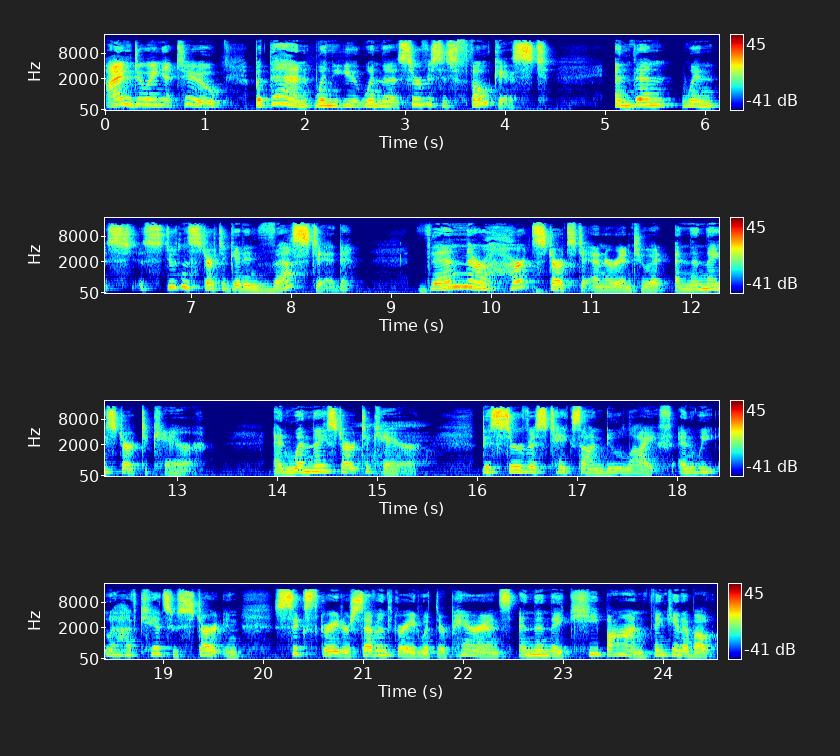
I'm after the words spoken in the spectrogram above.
I'm doing it too. But then when you when the service is focused and then when s- students start to get invested, then their heart starts to enter into it, and then they start to care. And when they start to care, this service takes on new life. And we will have kids who start in sixth grade or seventh grade with their parents, and then they keep on thinking about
